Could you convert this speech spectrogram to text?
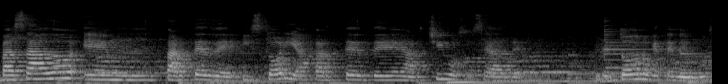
basado en parte de historia, parte de archivos, o sea, de, todo lo que tenemos.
